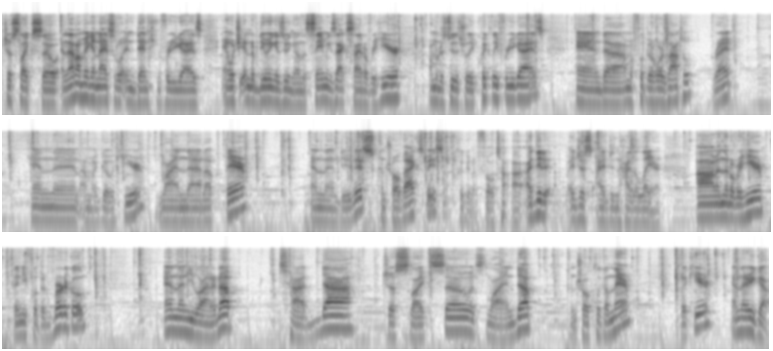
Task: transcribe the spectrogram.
just like so. And that'll make a nice little indentation for you guys. And what you end up doing is doing on the same exact side over here. I'm gonna just do this really quickly for you guys. And uh, I'm gonna flip it horizontal, right? And then I'm gonna go here, line that up there and then do this control backspace i'm clicking a full time. Uh, i did it i just i didn't hide the layer. Um and then over here then you flip it vertical and then you line it up. Ta-da just like so. It's lined up. Control click on there. Click here and there you go.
